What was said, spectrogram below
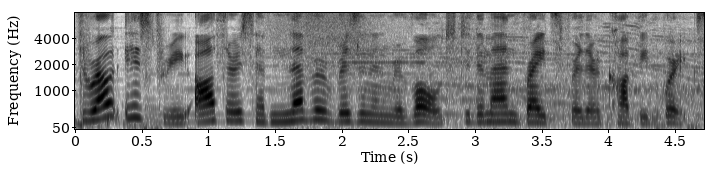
Throughout history, authors have never risen in revolt to demand rights for their copied works.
